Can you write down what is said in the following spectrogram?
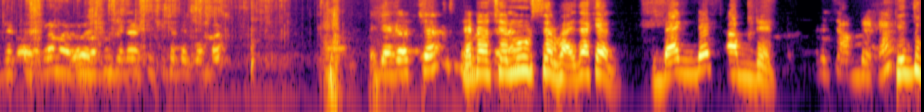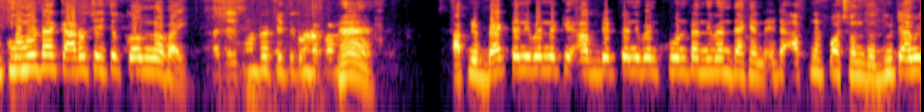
দেখলাম এবং নতুন যেটা আসছে সেটা দেখব আমরা। এটা হচ্ছে এটা হচ্ছে নুটসের ভাই দেখেন ব্যাক আপডেট আপডেট হ্যাঁ? কিন্তু কোনোটা কারও চাইতে কম না ভাই। আচ্ছা কোনটা চাইতে কোনটা কম হ্যাঁ। আপনি ব্যাগটা নেবেন নাকি আপডেটটা নেবেন কোনটা নেবেন দেখেন এটা আপনার পছন্দ। দুইটা আমি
